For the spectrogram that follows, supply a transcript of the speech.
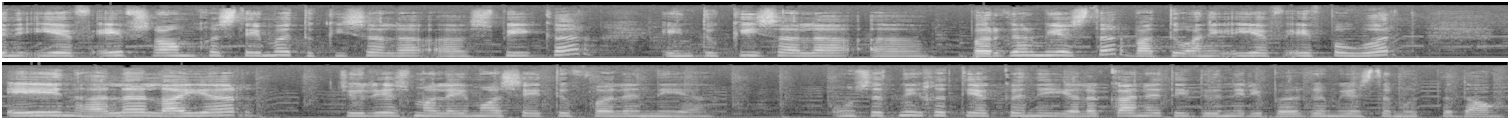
en die EFF saamgestem het, toe kies hulle 'n speaker en toe kies hulle 'n burgemeester wat toe aan die EFF behoort en hulle leier Julius Malema sê toe vir hulle nee. Ons het nie geteken nie, julle kan dit nie doen nie, die burgemeester moet bedank.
